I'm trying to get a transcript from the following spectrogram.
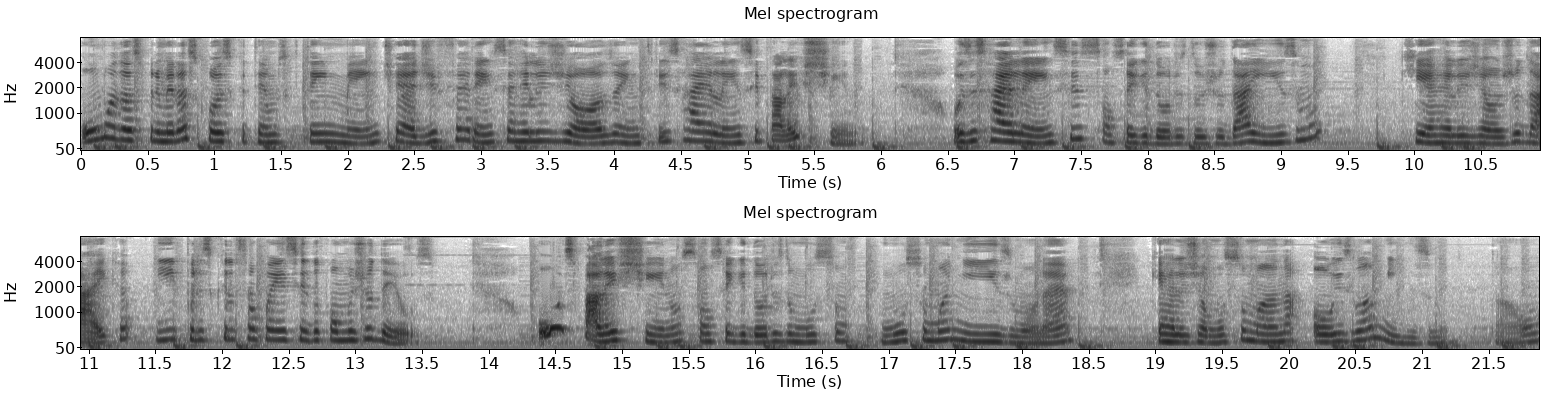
uma das primeiras coisas que temos que ter em mente é a diferença religiosa entre israelense e palestino. Os israelenses são seguidores do judaísmo, que é a religião judaica, e por isso que eles são conhecidos como judeus. Os palestinos são seguidores do muçulmanismo, né? Que é a religião muçulmana ou islamismo. Então,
